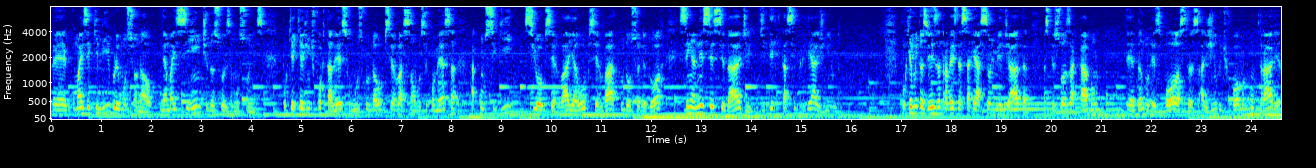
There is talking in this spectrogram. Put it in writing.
é, com mais equilíbrio emocional, né, mais ciente das suas emoções, porque aqui a gente fortalece o músculo da observação. Você começa a conseguir se observar e a observar tudo ao seu redor sem a necessidade de ter que estar sempre reagindo. Porque muitas vezes, através dessa reação imediata, as pessoas acabam é, dando respostas, agindo de forma contrária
